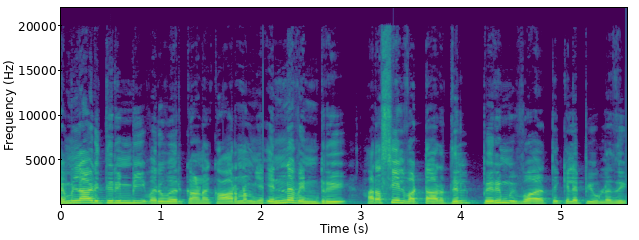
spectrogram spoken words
தமிழ்நாடு திரும்பி வருவதற்கான காரணம் என்னவென்று அரசியல் வட்டாரத்தில் பெரும் விவாதத்தை கிளப்பியுள்ளது.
